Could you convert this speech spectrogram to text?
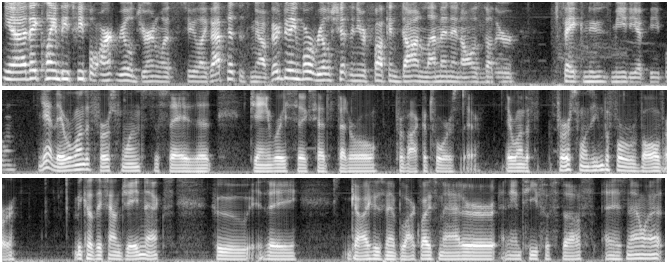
you know, they claim these people aren't real journalists too. Like that pisses me off. They're doing more real shit than your fucking Don Lemon and all this mm-hmm. other fake news media people. Yeah, they were one of the first ones to say that January 6th had federal provocateurs there. They were one of the first ones, even before Revolver, because they found Jaden X, who is a guy who's been at Black Lives Matter and Antifa stuff, and is now at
